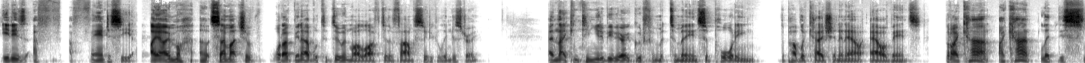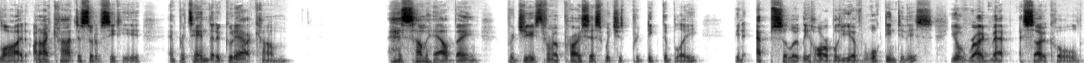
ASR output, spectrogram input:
it is a, f- a fantasy. I owe my, uh, so much of what I've been able to do in my life to the pharmaceutical industry, and they continue to be very good for me, to me in supporting the publication and our, our events. But I can't I can't let this slide, and I can't just sort of sit here and pretend that a good outcome has somehow been produced from a process which has predictably been absolutely horrible. You have walked into this, your roadmap, so called,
